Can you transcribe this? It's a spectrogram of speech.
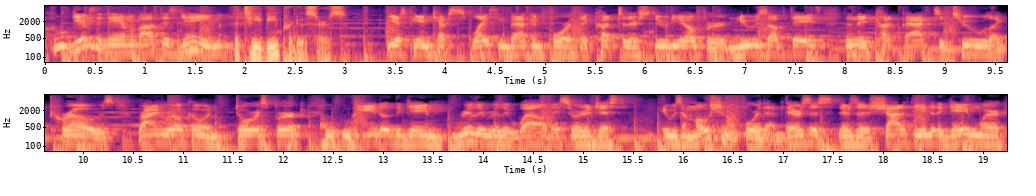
Who gives a damn about this game? The TV producers. ESPN kept splicing back and forth. They cut to their studio for news updates. Then they'd cut back to two like pros, Ryan Ruocco and Doris Burke, who, who handled the game really, really well. They sort of just it was emotional for them. There's this there's a shot at the end of the game where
